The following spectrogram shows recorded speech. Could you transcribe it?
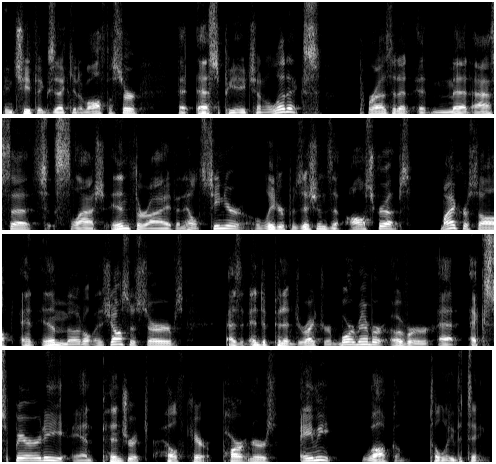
and chief executive officer at SPH Analytics, president at Med Assets slash nThrive, and held senior leader positions at Allscripts, Microsoft, and M-Modal. And she also serves as an independent director and board member over at Experity and Pendrick Healthcare Partners. Amy, welcome to Lead the Team.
